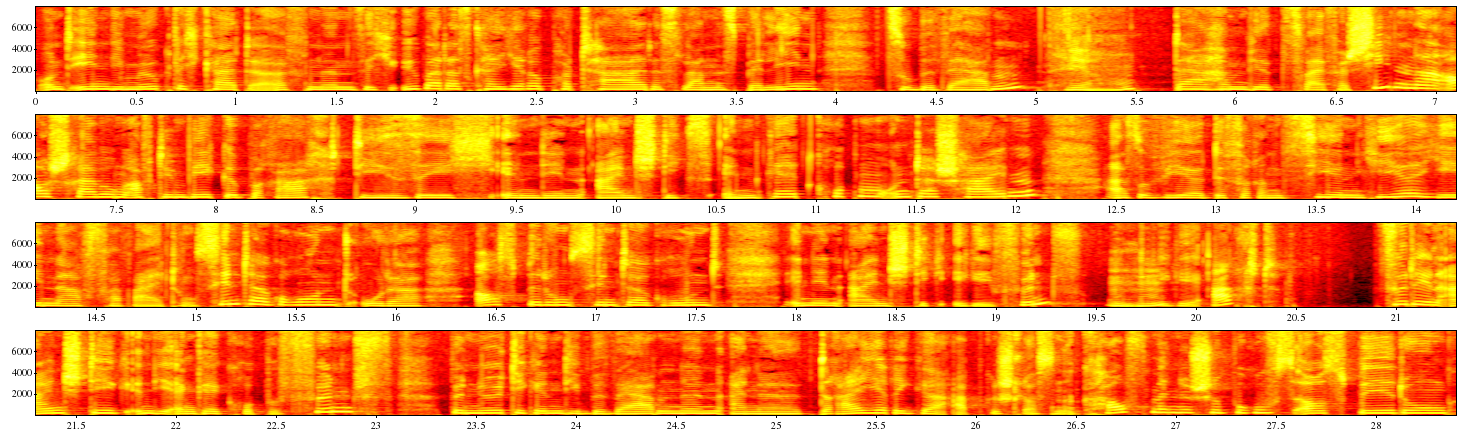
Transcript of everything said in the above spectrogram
und ihnen die Möglichkeit eröffnen, sich über das Karriereportal des Landes Berlin zu bewerben. Ja. Da haben wir zwei verschiedene Ausschreibungen auf den Weg gebracht, die sich in den Einstiegsentgeltgruppen Gruppen unterscheiden. Also wir differenzieren hier je nach Verwaltungshintergrund oder Ausbildungshintergrund in den Einstieg EG5 und mhm. EG8. Für den Einstieg in die Enkelgruppe 5 benötigen die Bewerbenden eine dreijährige abgeschlossene kaufmännische Berufsausbildung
